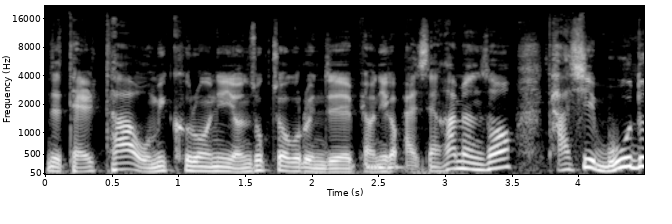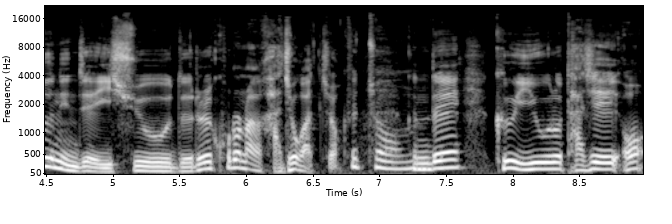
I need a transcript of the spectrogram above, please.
이제 델타, 오미크론이 연속적으로 이제 변이가 음. 발생하면서 다시 모든 이제 이슈들을 코로나가 가져갔죠. 그렇죠. 근데 그 이후로 다시 어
